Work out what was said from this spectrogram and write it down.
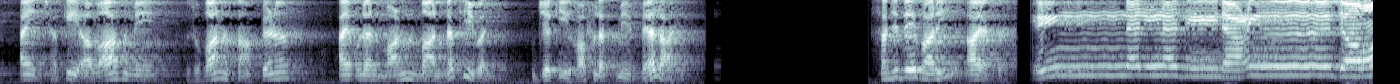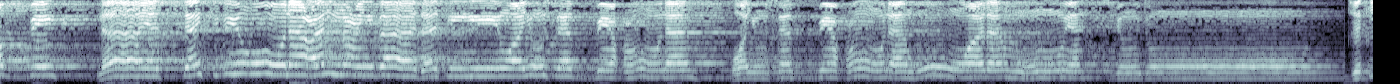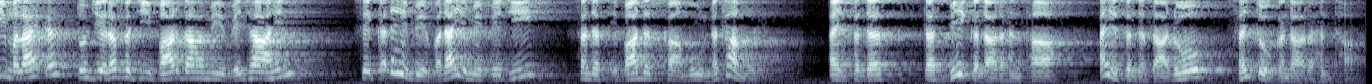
ऐं झके आवाज़ में ज़ुबान सां पिणु ऐं उन्हनि माण्हुनि मां न थी वञ जेकी गफ़लत में पियल आहे सजदे वारी आयत إن الذين عند ربك لا يستكبرون عن عبادته ويسبحونه ويسبحونه وله يسجدون जेकी मलाइक तुंहिंजे रब जी बारगाह में वेझा आहिनि से कॾहिं बि वॾाईअ में पइजी संदसि इबादत खां मुंहुं नथा मोड़नि ऐं संदसि तस्बीह कंदा रहनि था ऐं संदसि आॾो सजदो कंदा रहनि था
